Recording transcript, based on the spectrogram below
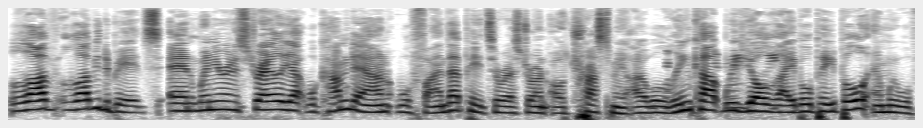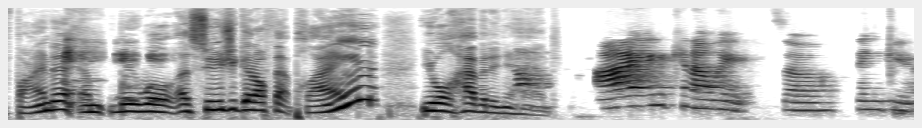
Love, love you to bits. And when you're in Australia, we'll come down. We'll find that pizza restaurant. Oh, trust me, I will link up with your label people, and we will find it. And we will, as soon as you get off that plane, you will have it in your hand. I cannot wait. So thank you.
